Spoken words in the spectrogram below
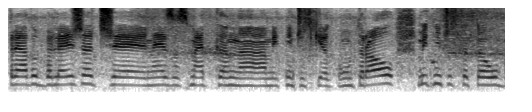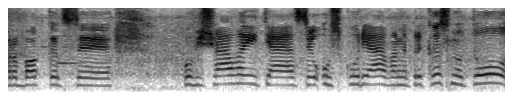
трябва да отбележа, че не е за сметка на митническия контрол. Митническата обработка се повишава и тя се ускорява непрекъснато,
